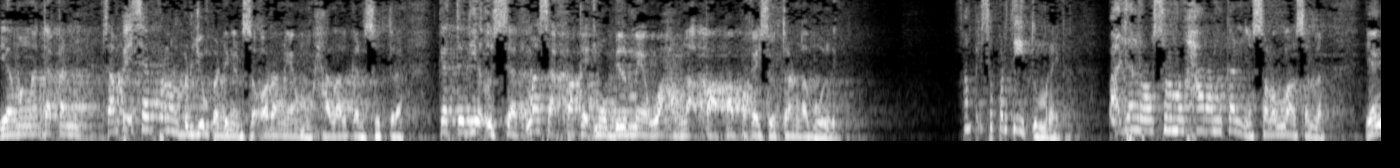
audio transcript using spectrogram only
Dia mengatakan, sampai saya pernah berjumpa dengan seorang yang menghalalkan sutra. Kata dia, Ustaz, masa pakai mobil mewah nggak apa-apa pakai sutra nggak boleh. Sampai seperti itu mereka. Padahal Rasul mengharamkannya, Sallallahu Alaihi Wasallam. Yang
